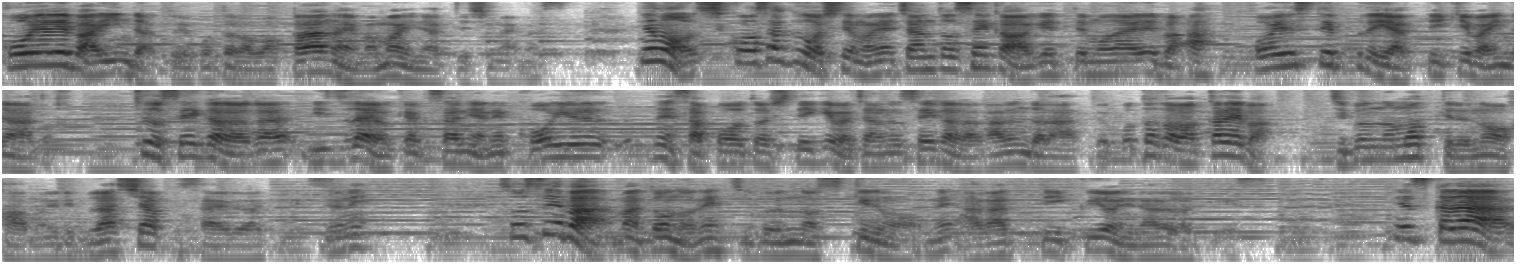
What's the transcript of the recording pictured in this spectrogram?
こうやればいいんだということがわからないままになってしまいます。でも、試行錯誤してもね、ちゃんと成果を上げてもらえれば、あ、こういうステップでやっていけばいいんだなとか、ちょっと成果が上がりづらいお客さんにはね、こういうね、サポートしていけばちゃんと成果が上がるんだなということが分かれば、自分の持っているノウハウもよりブラッシュアップされるわけですよね。そうすれば、まあ、どんどんね、自分のスキルもね、上がっていくようになるわけです。ですから、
